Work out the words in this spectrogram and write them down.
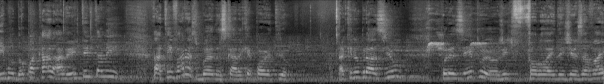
E mudou pra caralho. Ele teve também. Ah, tem várias bandas, cara, que é Power Trio. Aqui no Brasil, por exemplo, a gente falou aí do Engenheiros Havaí,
